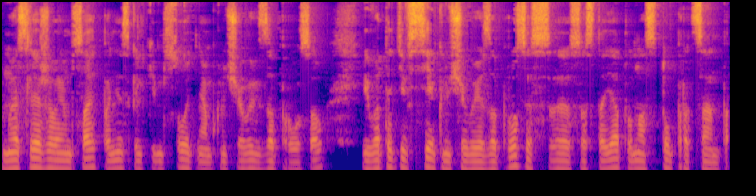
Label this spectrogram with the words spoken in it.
мы отслеживаем сайт по нескольким сотням ключевых запросов. И вот эти все ключевые запросы состоят у нас 100%.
